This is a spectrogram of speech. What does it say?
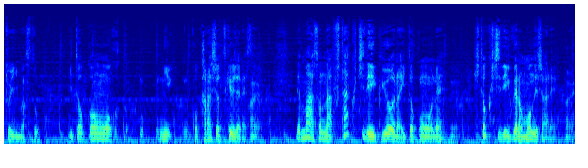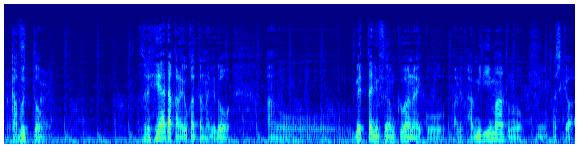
と言いますと？糸こんをこにこうからしをつけるじゃないですか、はい。でまあそんな二口でいくような糸こんをね、え一口でいくようなもんでしょあれ、はいはい。ガブッと、はい。それ部屋だからよかったんだけど、あのーめったに普段食わないこうあれファミリーマートのええ。確か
